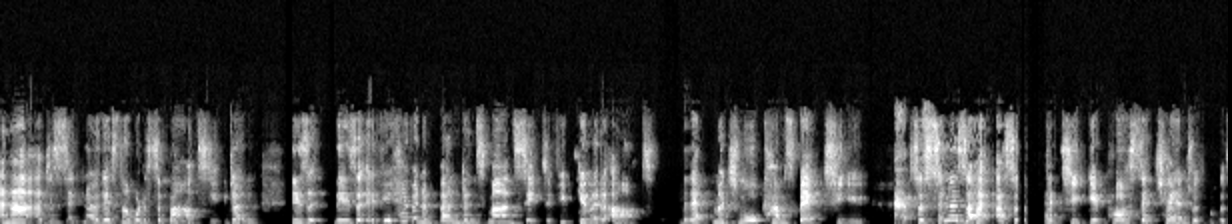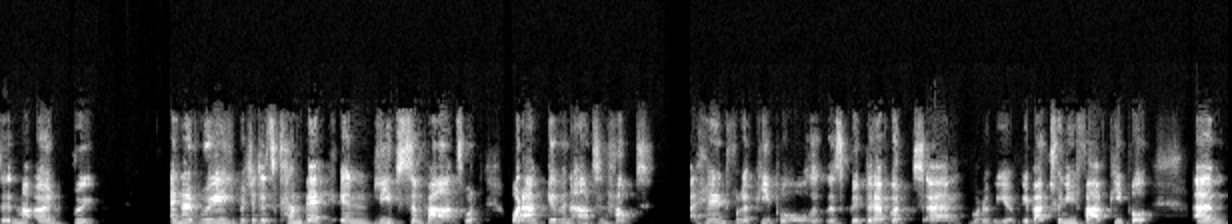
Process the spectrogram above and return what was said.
and I, I, just said, no, that's not what it's about. You don't, there's a, there's a, if you have an abundance mindset, if you give it out, that much more comes back to you. So as soon as I, I sort of had to get past that challenge with, within my own group, and I really, Bridget, it's come back in leaps and bounds. What what I've given out and helped a handful of people, this group that I've got, um, what are we, we're about 25 people. Um,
